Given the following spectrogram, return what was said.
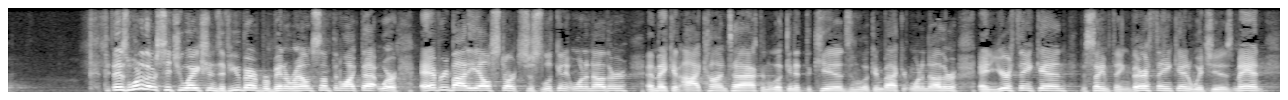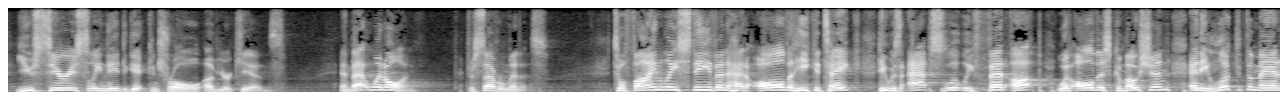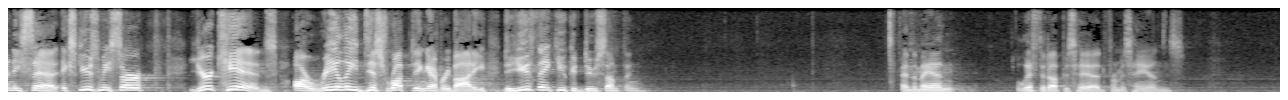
And it's one of those situations, if you've ever been around something like that, where everybody else starts just looking at one another and making eye contact and looking at the kids and looking back at one another, and you're thinking the same thing they're thinking, which is, man, you seriously need to get control of your kids. And that went on for several minutes. Till finally, Stephen had all that he could take. He was absolutely fed up with all this commotion. And he looked at the man and he said, Excuse me, sir, your kids are really disrupting everybody. Do you think you could do something? And the man lifted up his head from his hands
